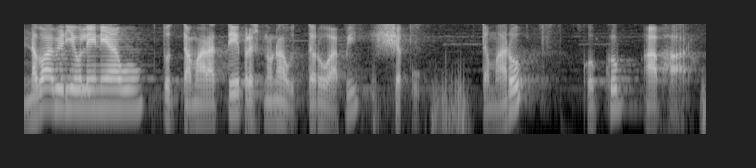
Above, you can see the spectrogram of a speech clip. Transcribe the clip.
નવા વીડિયો લઈને આવું તો તમારા તે પ્રશ્નોના ઉત્તરો આપી શકું. તમારો ખૂબ ખૂબ આભાર.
